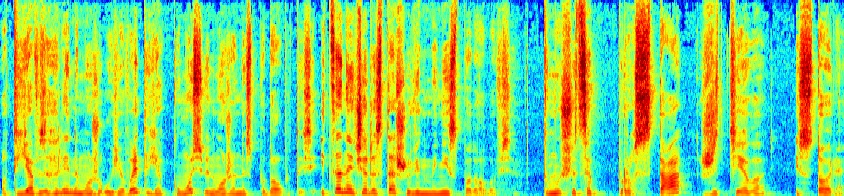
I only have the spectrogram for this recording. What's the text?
От я взагалі не можу уявити, як комусь він може не сподобатися. І це не через те, що він мені сподобався, тому що це проста життєва історія,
